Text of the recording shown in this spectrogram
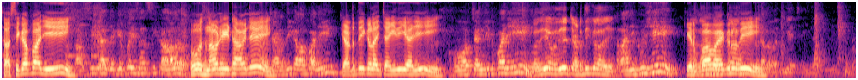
ਸਤਿ ਸ਼੍ਰੀ ਅਕਾਲ ਭਾਜੀ। ਸਤਿ ਸ਼੍ਰੀ ਅਕਾਲ ਜੱਗੇ ਭਾਈ ਸਤਿ ਸ਼੍ਰੀ ਅਕਾਲ। ਹੋਰ ਸੁਣਾਓ ਠੀਕ ਠਾਕ ਜੀ? ਚੜ੍ਹਦੀ ਕਲਾ ਭਾਜੀ। ਚੜ੍ਹਦੀ ਕਲਾ ਚਾਹੀਦੀ ਆ ਜੀ। ਹੋਰ ਚੰਜੀਤ ਭਾਜੀ? ਵਧੀਆ ਵਧੀਆ ਚੜ੍ਹਦੀ ਕਲਾ ਜੀ। ਰਾਜੀ ਖੁਸ਼ੀ? ਕਿਰਪਾ ਵਾਹਿਗੁਰੂ ਦੀ। ਚਲੋ ਵਧੀਆ ਚਾਹੀਦਾ ਵਧੀਆ। ਚਾਹੀਦਾ।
